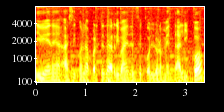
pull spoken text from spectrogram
y viene así con la parte de arriba en ese color metálico.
